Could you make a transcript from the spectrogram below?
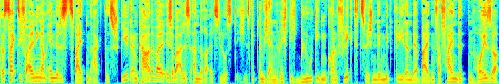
Das zeigt sich vor allen Dingen am Ende des zweiten Aktes. Spielt an Karneval, ist aber alles andere als lustig. Es gibt nämlich einen richtig blutigen Konflikt zwischen den Mitgliedern der beiden verfeindeten Häuser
